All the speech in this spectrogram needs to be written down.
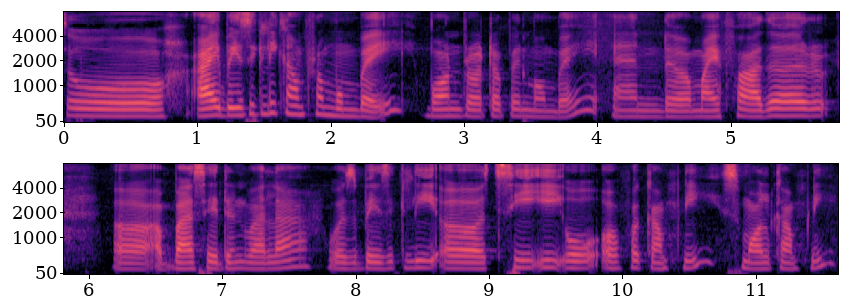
So I basically come from Mumbai, born brought up in Mumbai, and uh, my father, uh, Abbas Adenwala, was basically a CEO of a company, small company,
